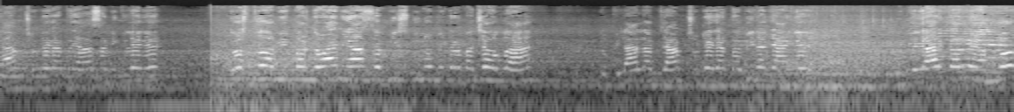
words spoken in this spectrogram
जाम छूटेगा तो यहाँ से निकलेंगे। दोस्तों, अभी बर्दवान यहाँ से 20 किलोमीटर बचा हुआ है। फ़िलहाल अब जाम छूटेगा तभी ना जाएँगे। इंतज़ार कर रहे हम लोग।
